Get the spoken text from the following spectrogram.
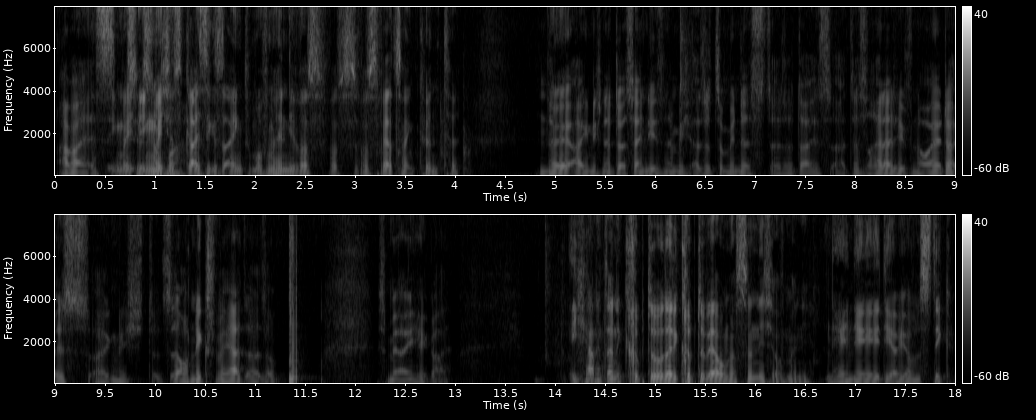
Aber es Irgendwel ist Irgendwelches geistiges Eigentum auf dem Handy, was, was, was wert sein könnte? Nö, eigentlich nicht. Das Handy ist nämlich, also zumindest, also da ist, das ist relativ neu, da ist eigentlich, das ist auch nichts wert, also pff, ist mir eigentlich egal. Ich hab, deine, deine, Krypto, deine Kryptowährung hast du nicht auf dem Handy? Nee, nee, die habe ich auf dem Stick.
